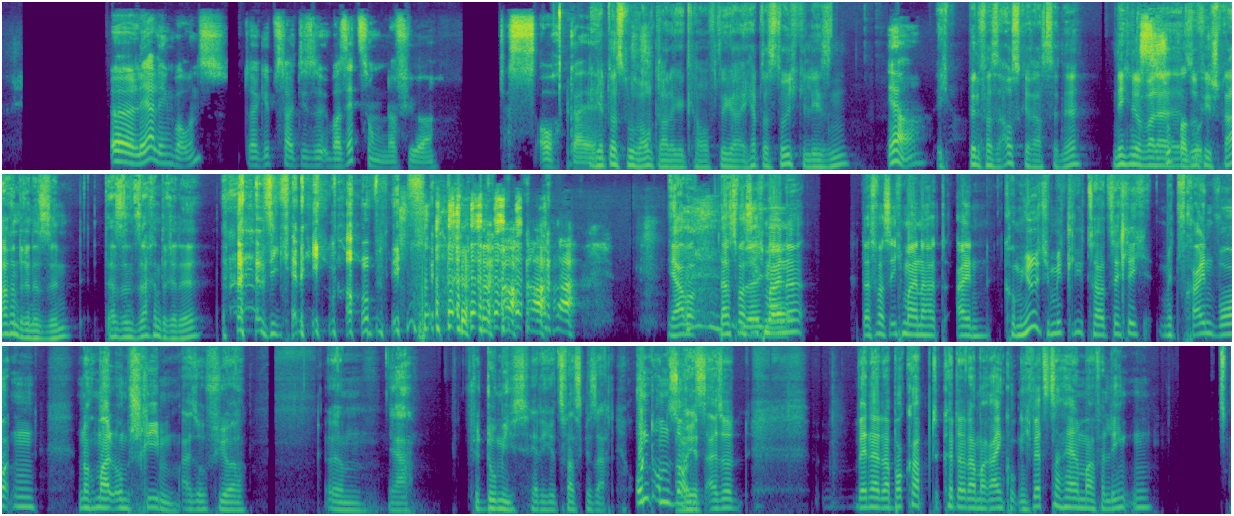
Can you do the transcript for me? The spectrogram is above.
äh, Lehrling bei uns. Da gibt es halt diese Übersetzungen dafür. Das ist auch geil. Ich habe das Buch auch gerade gekauft, Digga. Ich habe das durchgelesen. Ja. Ich bin fast ausgerastet, ne? Nicht nur, weil da so viele Sprachen drin sind, da sind Sachen drin, die kenne ich überhaupt nicht. ja, aber das, was Sehr ich geil. meine, das, was ich meine, hat ein Community-Mitglied tatsächlich mit freien Worten nochmal umschrieben. Also für, ähm, ja, für Dummies, hätte ich jetzt fast gesagt. Und umsonst. Also, wenn ihr da Bock habt, könnt ihr da mal reingucken. Ich werde es nachher mal verlinken.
